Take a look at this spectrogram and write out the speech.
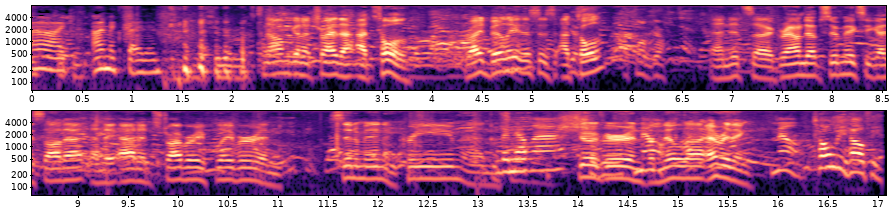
Uh, I'm excited. Now I'm gonna try the atol. Right, Billy? This is atol. Atol, yeah. And it's a ground up soup mix. You guys saw that. And they added strawberry flavor and cinnamon and cream and Vanilla, sugar and Milk. vanilla, everything. milk. Totally healthy.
